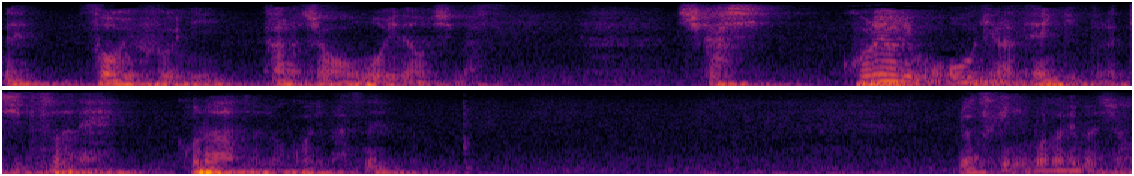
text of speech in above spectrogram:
う、ね、そういうふうに彼女は思い直します。しかしこれよりも大きな転機っていうのは実はねこの後に起こりますね。ルツキに戻りましょう。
